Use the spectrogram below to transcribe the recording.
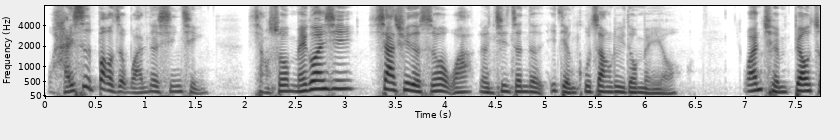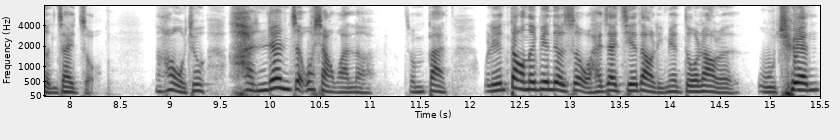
我还是抱着玩的心情，想说没关系。下去的时候，哇，冷气真的一点故障率都没有，完全标准在走。然后我就很认真，我想完了怎么办？我连到那边的时候，我还在街道里面多绕了五圈，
